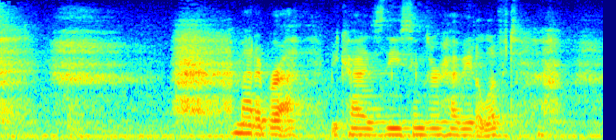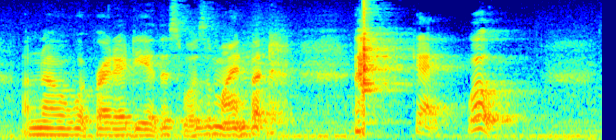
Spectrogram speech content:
I'm out of breath because these things are heavy to lift. I don't know what bright idea this was of mine, but.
